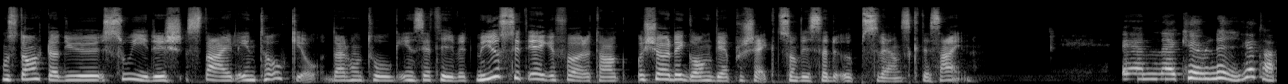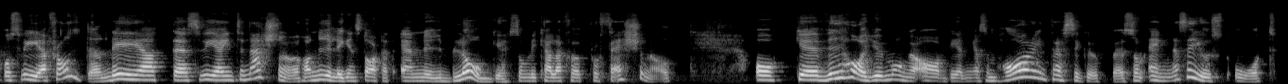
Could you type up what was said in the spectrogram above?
Hon startade ju Swedish Style in Tokyo där hon tog initiativet med just sitt eget företag och körde igång det projekt som visade upp svensk design. En eh, kul nyhet här på Svea-fronten det är att eh, Svea International har nyligen startat en ny blogg som vi kallar för Professional. Och eh, vi har ju många avdelningar som har intressegrupper som ägnar sig just åt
